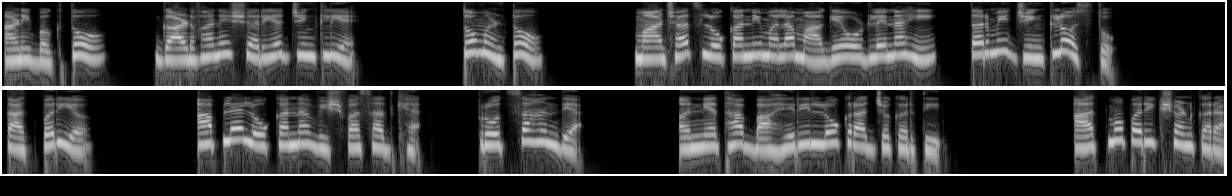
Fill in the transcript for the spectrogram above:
आणि बघतो गाढवाने शर्यत जिंकलीये. तो म्हणतो माझ्याच लोकांनी मला मागे ओढले नाही तर मी जिंकलो असतो. तात्पर्य आपल्या लोकांना विश्वासात घ्या प्रोत्साहन द्या. अन्यथा बाहेरील लोक राज्य करतील. आत्मपरीक्षण करा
